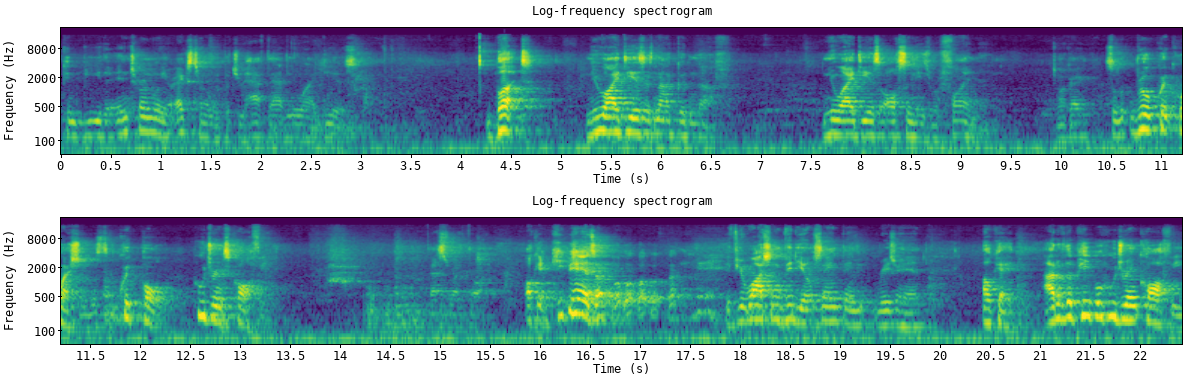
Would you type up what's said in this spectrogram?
can be either internally or externally, but you have to have new ideas. But new ideas is not good enough. New ideas also needs refinement. Okay? So, real quick question, just a quick poll. Who drinks coffee? That's what I thought. Okay, keep your hands up. If you're watching the video, same thing, raise your hand. Okay, out of the people who drink coffee,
